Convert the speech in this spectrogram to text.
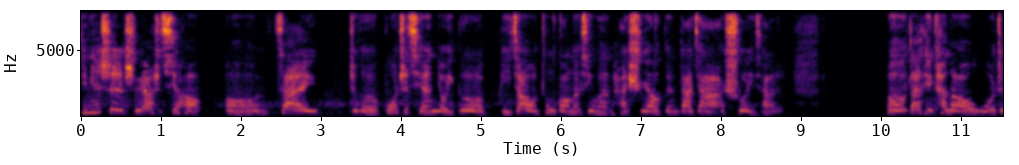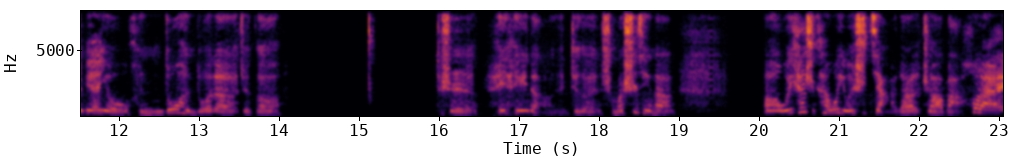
今天是十月二十七号，呃，在这个播之前有一个比较重磅的新闻，还是要跟大家说一下的。呃，大家可以看到我这边有很多很多的这个，就是黑黑的，这个什么事情呢？呃，我一开始看我以为是假的，知道吧？后来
